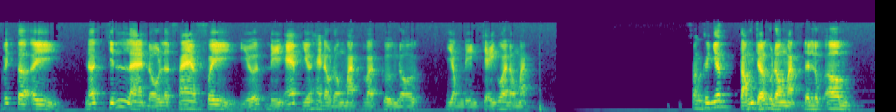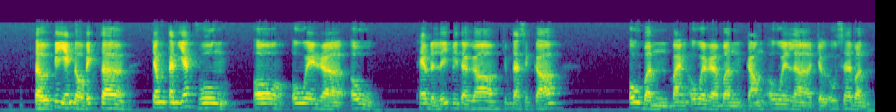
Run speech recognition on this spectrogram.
vector Y, nó chính là độ lệch pha phi giữa điện áp giữa hai đầu động mạch và cường độ dòng điện chạy qua động mạch. Phần thứ nhất, tổng trở của đoạn mạch định luật ôm. Từ cái giảng đồ vector trong tam giác vuông O UR U theo định lý Pythagore chúng ta sẽ có U bình bằng UR bình cộng UL trừ UC bình.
